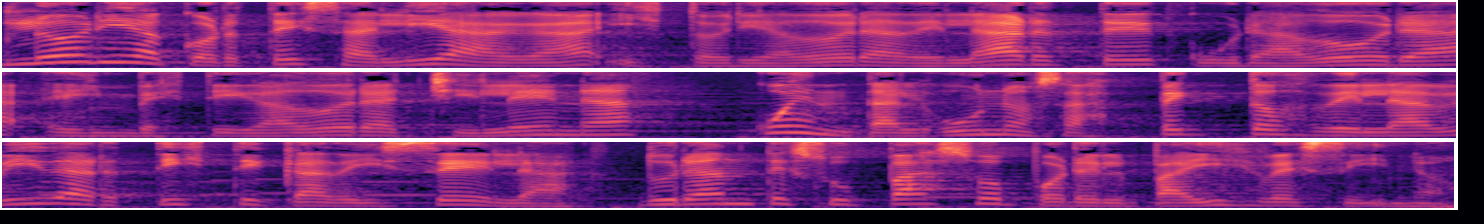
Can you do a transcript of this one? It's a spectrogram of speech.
Gloria Cortés Aliaga, historiadora del arte, curadora e investigadora chilena, cuenta algunos aspectos de la vida artística de Isela durante su paso por el país vecino.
